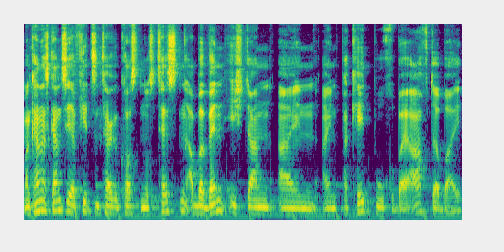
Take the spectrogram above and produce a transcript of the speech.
Man kann das Ganze ja 14 Tage kostenlos testen, aber wenn ich dann ein, ein Paket buche bei Afterbuy,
